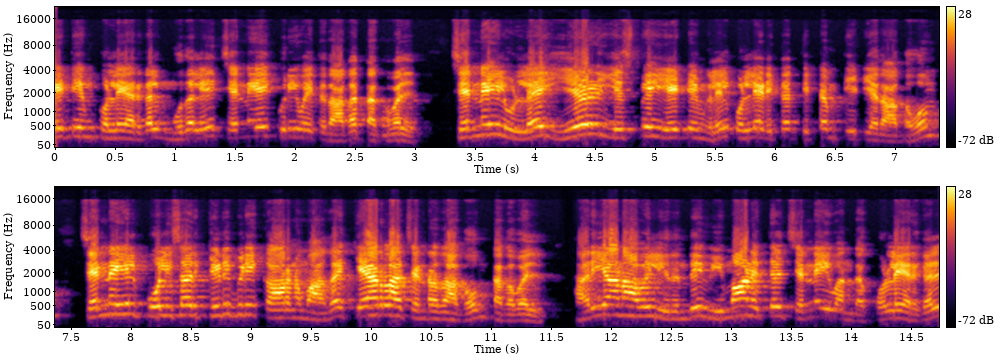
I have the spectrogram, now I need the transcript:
ஏடிஎம் கொள்ளையர்கள் முதலில் சென்னையை குறிவைத்ததாக தகவல். சென்னையில் உள்ள ஏழு எஸ்பிஐ ஏடிஎம்களில் கொள்ளையடிக்க திட்டம் தீட்டியதாகவும் சென்னையில் போலீசார் கிடுபிடி காரணமாக கேரளா சென்றதாகவும் தகவல். ஹரியானாவில் இருந்து விமானத்தில் சென்னை வந்த கொள்ளையர்கள்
